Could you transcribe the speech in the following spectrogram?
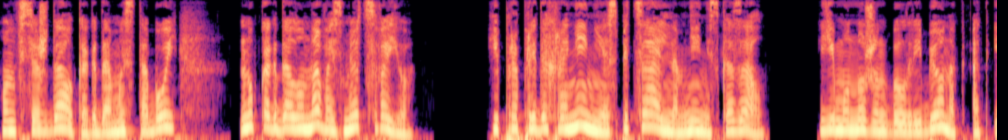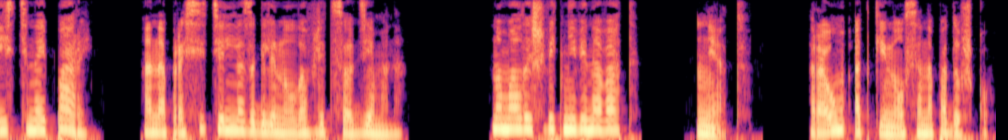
Он все ждал, когда мы с тобой... Ну, когда Луна возьмет свое. И про предохранение специально мне не сказал. Ему нужен был ребенок от истинной пары. Она просительно заглянула в лицо демона. «Но малыш ведь не виноват». «Нет». Раум откинулся на подушку.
